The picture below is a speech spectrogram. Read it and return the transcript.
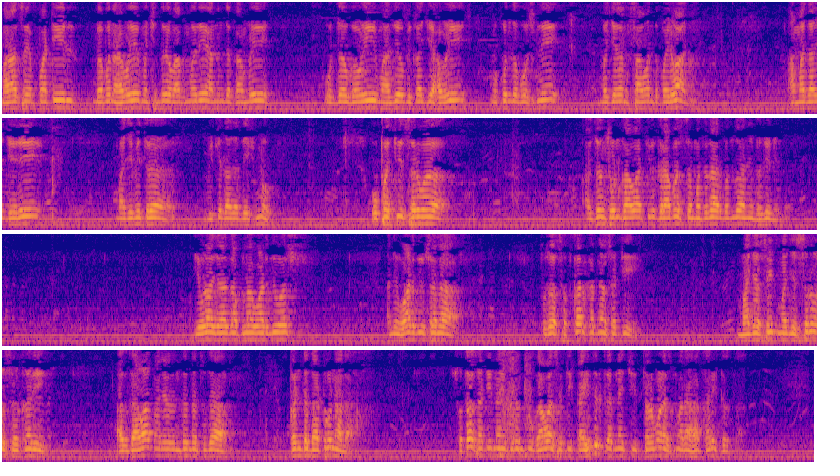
बाळासाहेब पाटील बबन हावळे मच्छिंद्र वाघमारे आनंद कांबळे उद्धव गवळी महादेव भिकाजी हावळे मुकुंद भोसले बजरंग सावंत पैलवान अमादास ढेरे माझे मित्र विकेदादा देशमुख. उपस्थित सर्व अर्जुनसोंड गावातील ग्रामस्थ मतदार बंधू आणि भगिनी युवराज आज आपला वाढदिवस आणि वाढदिवसाला तुझा सत्कार करण्यासाठी माझ्यासहित माझे सर्व सहकारी आज गावात आल्यानंतर तुझा कंठ दाटवून आला. स्वतःसाठी नाही परंतु गावासाठी काहीतरी करण्याची तळमळ असणारा हा कार्यकर्ता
